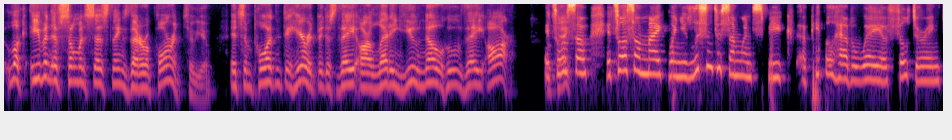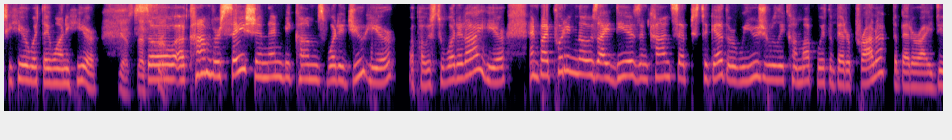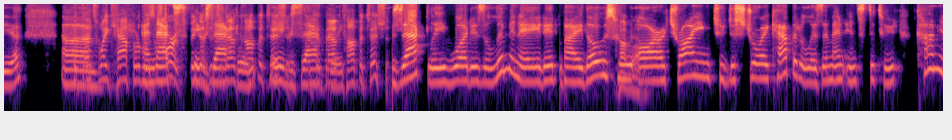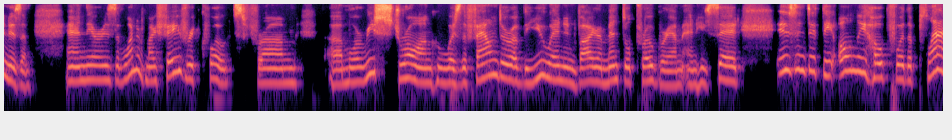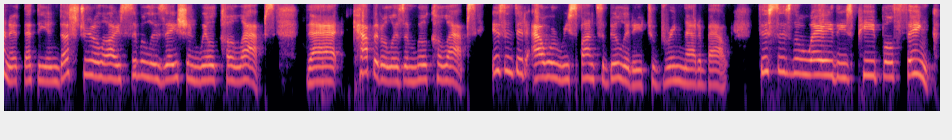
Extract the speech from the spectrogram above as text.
Look, even if someone says things that are abhorrent to you, it's important to hear it because they are letting you know who they are. It's Okay. also it's also Mike when you listen to someone speak, uh, people have a way of filtering to hear what they want to hear. Yes, that's so true. a conversation then becomes what did you hear opposed to what did I hear? And by putting those ideas and concepts together, we usually come up with a better product, a better idea. But that's Um, why capitalism that's works because exactly- it's about competition. It's exactly. about competition. exactly what is eliminated by those who Communism. are trying to destroy capitalism and institute communism. And there is one of my favorite quotes from uh, Maurice Strong, who was the founder of the UN Environmental Program. And he said, Isn't it the only hope for the planet that the industrialized civilization will collapse, that capitalism will collapse? Isn't it our responsibility to bring that about? This is the way these people think.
